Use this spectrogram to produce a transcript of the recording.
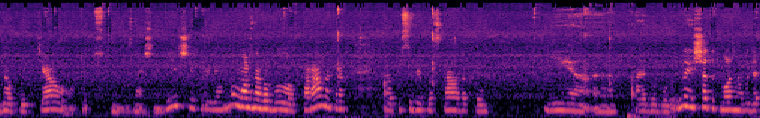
до пуття. Тут ну, значно більший прийом. Ну, можна би було в параметрах е, по собі поставити. І е, хай би було. Ну і ще тут можна буде,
